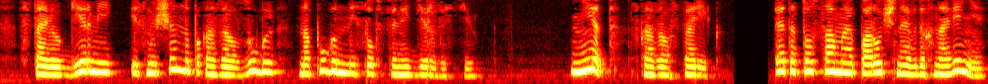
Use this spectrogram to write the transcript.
— вставил Гермий и смущенно показал зубы, напуганный собственной дерзостью. «Нет», — сказал старик, — «это то самое порочное вдохновение,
